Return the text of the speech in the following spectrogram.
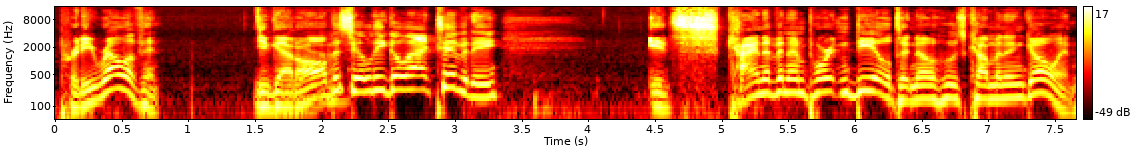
pretty relevant. You've got all this illegal activity. It's kind of an important deal to know who's coming and going.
